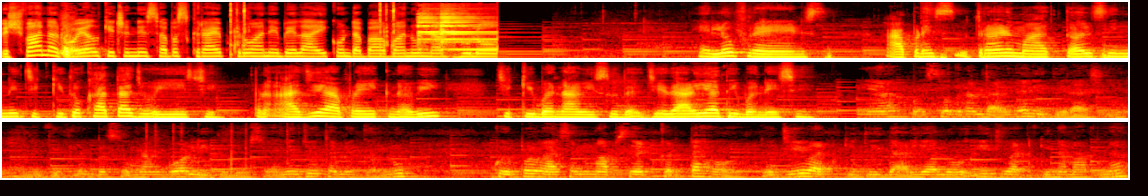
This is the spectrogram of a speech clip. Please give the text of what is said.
વિશ્વાના રોયલ કિચનને સબસ્ક્રાઇબ કરો અને બેલ આઇકોન દબાવવાનું ન ભૂલો. હેલો ફ્રેન્ડ્સ આપણે ઉત્તરાયણમાં તલ સિંગની ચીક્કી તો ખાતા જ હોઈએ છીએ પણ આજે આપણે એક નવી ચીક્કી બનાવીશું જે દાળિયાથી બને છે. અહીંયા બસો ગ્રામ દાળિયા લીધેલા છે અને કેટલું બસો ગ્રામ ગોળ લીધેલું છે અને જો તમે ઘરનું કોઈ પણ વાસણનું માપ સેટ કરતા હો તો જે વાટકીથી દાળિયા લો એ જ વાટકીના માપના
